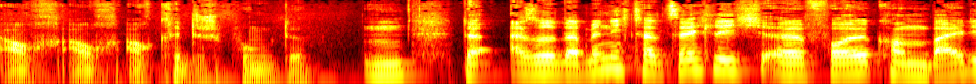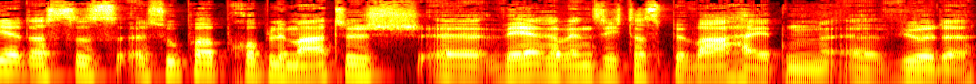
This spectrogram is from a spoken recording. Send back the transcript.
auch, auch, auch kritische Punkte? Mhm. Da, also da bin ich tatsächlich äh, vollkommen bei dir, dass das äh, super problematisch äh, wäre, wenn sich das bewahrheiten äh, würde.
